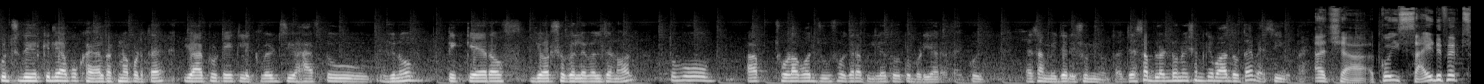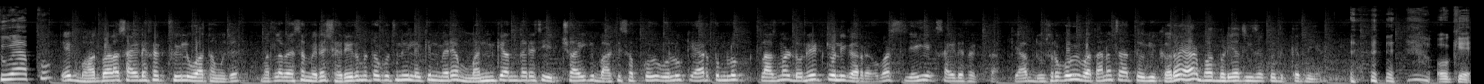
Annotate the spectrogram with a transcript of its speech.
कुछ देर के लिए आपको ख्याल रखना पड़ता है। You have to take liquids you have to you know take care of your sugar levels and all तो वो आप थोड़ा बहुत जूस वगैरह पी लेते हो तो बढ़िया रहता है कोई ऐसा मेजर इशू नहीं होता। जैसा ब्लड डोनेशन के बाद होता है वैसे ही होता है। अच्छा कोई साइड इफेक्ट्स हुए आपको? एक बहुत बड़ा साइड इफ़ेक्ट फील हुआ था मुझे। मतलब ऐसा मेरे शरीर में तो कुछ नहीं लेकिन मेरे मन के अंदर ऐसी इच्छा आई कि बाकी सबको भी बोलूँ कि यार तुम लोग प्लाज्मा डोनेट क्यों नहीं कर रहे हो? बस यही एक साइड इफ़ेक्ट था कि आप दूसरों को भी बताना चाहते हो कि करो यार बहुत बढ़िया चीज़ है कोई दिक्कत नहीं है। ओके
